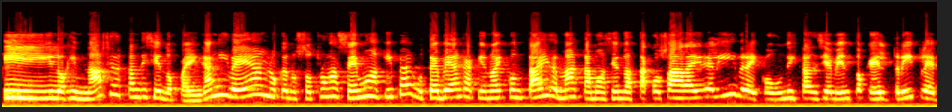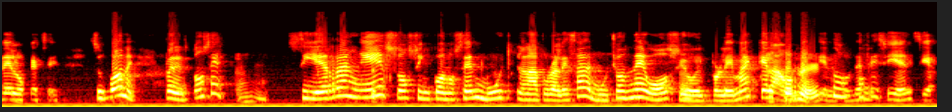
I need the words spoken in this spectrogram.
Y los gimnasios están diciendo, vengan y vean lo que nosotros hacemos aquí para que ustedes vean que aquí no hay contagio. Además, estamos haciendo hasta cosas al aire libre y con un distanciamiento que es el triple de lo que se supone. Pero entonces, cierran eso sin conocer mucho, la naturaleza de muchos negocios. El problema es que la obra tiene sus deficiencias.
